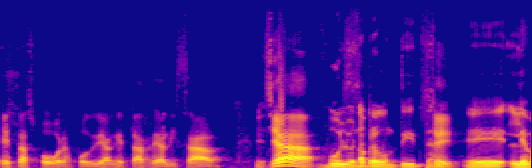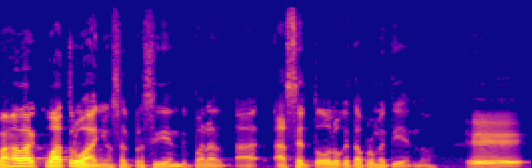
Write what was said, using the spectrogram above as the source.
estas obras podrían estar realizadas. Ya... Fulvio, una preguntita. Sí. Eh, ¿Le van a dar cuatro años al presidente para hacer todo lo que está prometiendo? eh,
